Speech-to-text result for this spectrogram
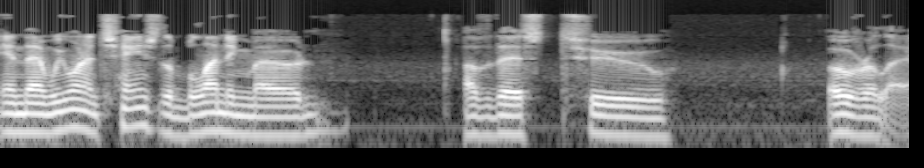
And then we want to change the blending mode of this to overlay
